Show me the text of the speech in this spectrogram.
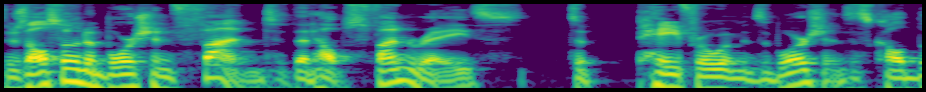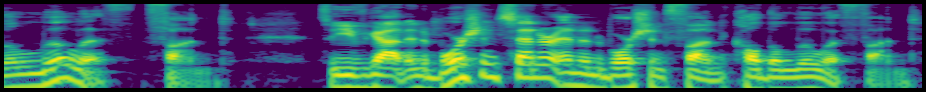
There's also an abortion fund that helps fundraise to pay for women's abortions. It's called the Lilith Fund. So you've got an abortion center and an abortion fund called the Lilith Fund.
